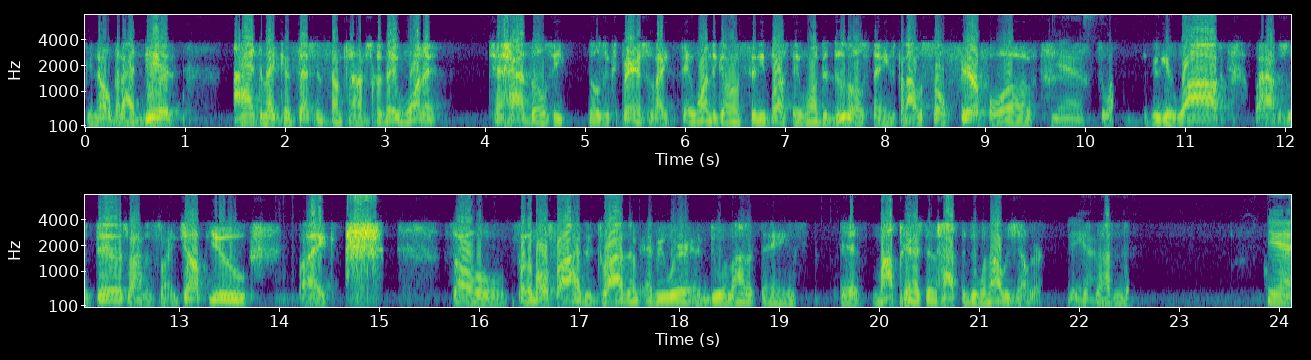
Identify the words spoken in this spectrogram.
you know, but I did. I had to make concessions sometimes because they wanted to have those e- those experiences. Like they wanted to get on a city bus, they wanted to do those things. But I was so fearful of Yes. so what if you get robbed? What happens with this? What happens if I jump you? Like, so for the most part, I had to drive them everywhere and do a lot of things. that my parents didn't have to do when I was younger. They Yeah. just had to- Yeah,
